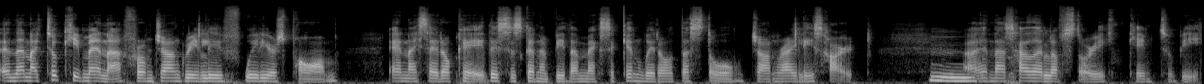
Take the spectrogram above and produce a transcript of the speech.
and then I took Ximena from John Greenleaf Whittier's poem and I said, okay, this is going to be the Mexican widow that stole John Riley's heart. Hmm. Uh, and that's how the love story came to be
